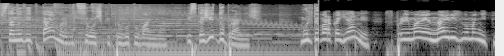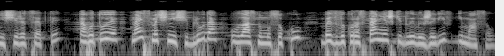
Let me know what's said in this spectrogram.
встановіть таймер відсрочки приготування і скажіть добраніч. Мультиварка Ямі сприймає найрізноманітніші рецепти та готує найсмачніші блюда у власному соку без використання шкідливих жирів і масел.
